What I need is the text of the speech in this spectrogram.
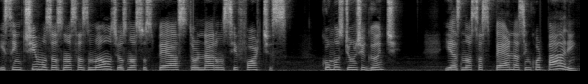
E sentimos as nossas mãos e os nossos pés tornaram-se fortes, como os de um gigante, e as nossas pernas encorparem,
